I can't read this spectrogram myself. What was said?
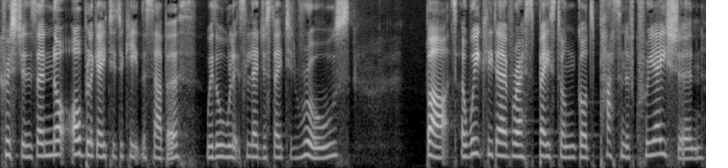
Christians, they're not obligated to keep the Sabbath with all its legislated rules, but a weekly day of rest based on God's pattern of creation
